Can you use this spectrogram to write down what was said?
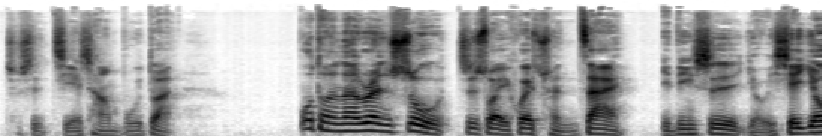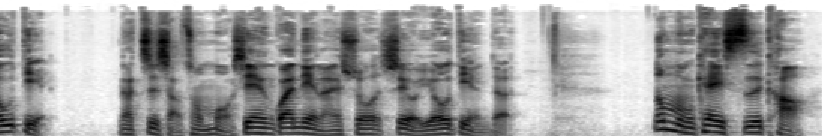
就是截长补短。不同的论述之所以会存在，一定是有一些优点。那至少从某些人观点来说是有优点的。那我们可以思考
